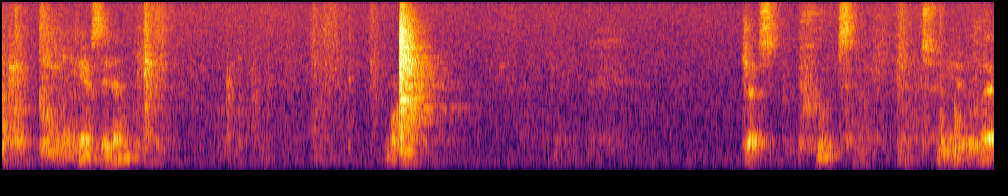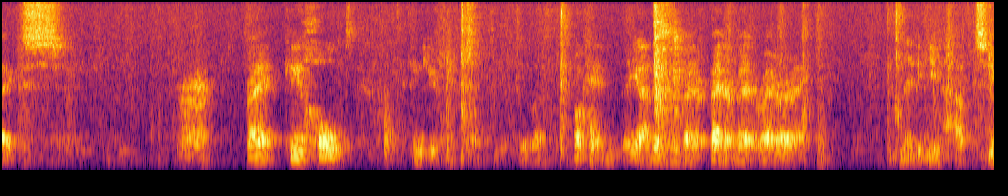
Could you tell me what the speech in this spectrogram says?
Okay. Can you sit down? Just put between your legs. Right? Can you hold? Thank you. Okay, yeah, this is better, better, better, right, right, right. Maybe you have to.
